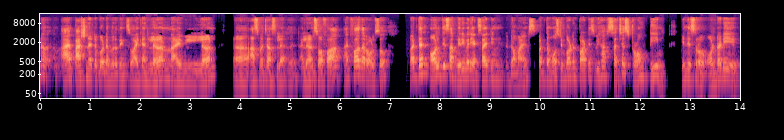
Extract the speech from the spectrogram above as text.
No, I am passionate about everything. So I can learn, I will learn uh, as much as le- I learned so far and further also. But then all these are very, very exciting domains. But the most important part is we have such a strong team in ISRO already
